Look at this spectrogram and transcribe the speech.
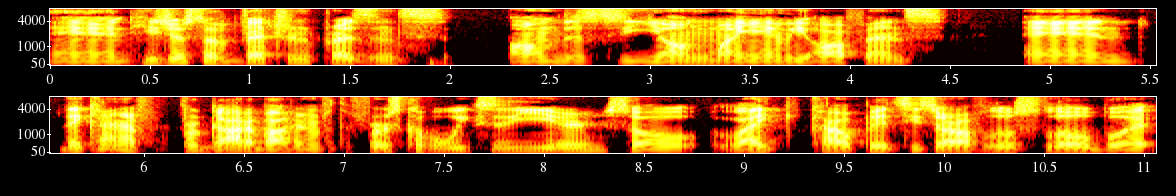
And he's just a veteran presence on this young Miami offense. And they kind of forgot about him for the first couple weeks of the year. So, like Kyle Pitts, he started off a little slow, but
